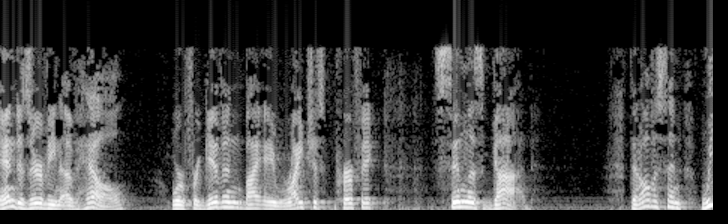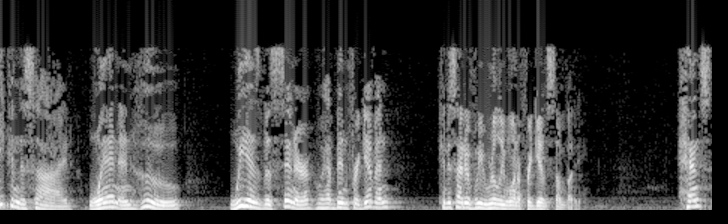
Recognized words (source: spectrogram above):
and deserving of hell, were forgiven by a righteous, perfect, sinless God. That all of a sudden we can decide when and who we as the sinner who have been forgiven can decide if we really want to forgive somebody. Hence,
